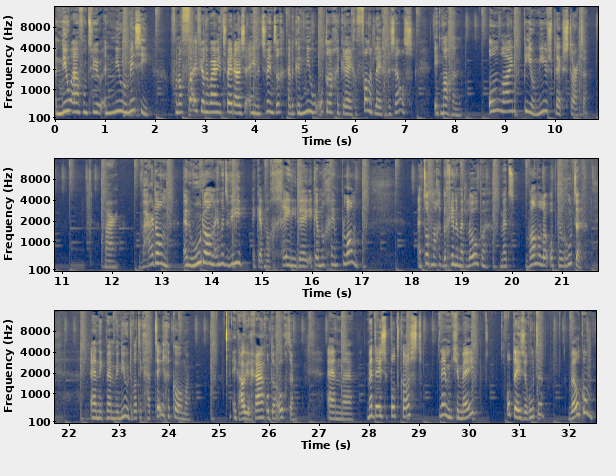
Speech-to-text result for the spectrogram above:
Een nieuw avontuur, een nieuwe missie. Vanaf 5 januari 2021 heb ik een nieuwe opdracht gekregen van het Leger de Zels. Ik mag een online pioniersplek starten. Maar waar dan? En hoe dan? En met wie? Ik heb nog geen idee. Ik heb nog geen plan. En toch mag ik beginnen met lopen, met wandelen op de route. En ik ben benieuwd wat ik ga tegenkomen. Ik hou je graag op de hoogte. En uh, met deze podcast neem ik je mee op deze route. Welkom!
